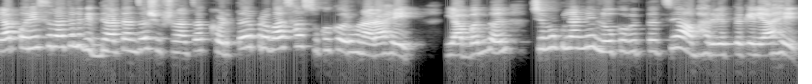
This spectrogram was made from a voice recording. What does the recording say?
या परिसरातील विद्यार्थ्यांचा शिक्षणाचा खडतर प्रवास हा सुखकर होणार आहे. याबद्दल चिमुकल्यांनी लोकवृत्तचे आभार व्यक्त केले आहेत.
